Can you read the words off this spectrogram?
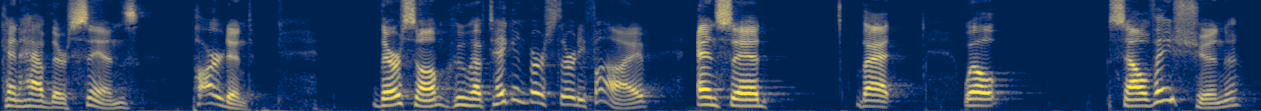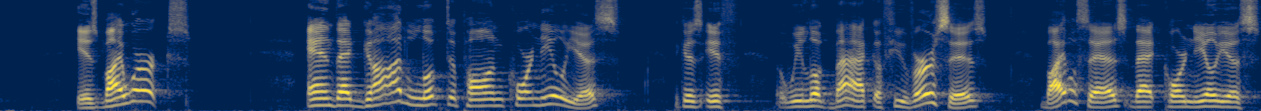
can have their sins pardoned. There are some who have taken verse 35 and said that, well, salvation is by works. And that God looked upon Cornelius, because if we look back a few verses, the Bible says that Cornelius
